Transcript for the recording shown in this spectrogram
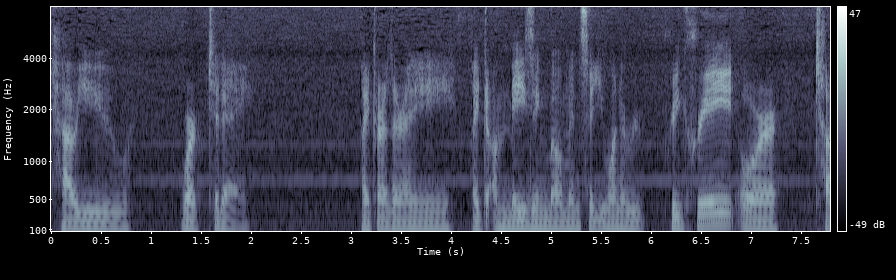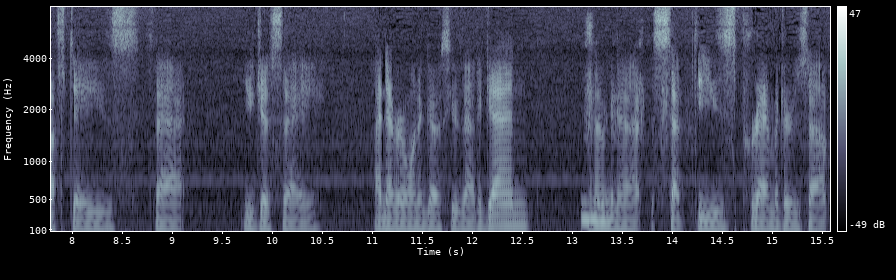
how you work today? Like, are there any like amazing moments that you want to re- recreate, or tough days that you just say, "I never want to go through that again," mm-hmm. and I'm mm-hmm. gonna set these parameters up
